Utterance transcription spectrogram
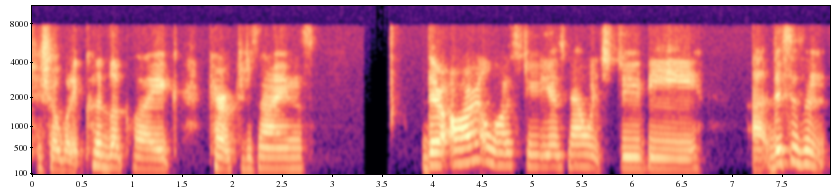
to show what it could look like character designs there are a lot of studios now which do the uh, this isn't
